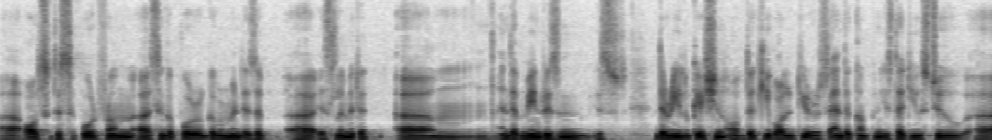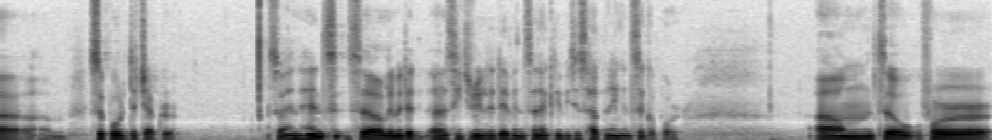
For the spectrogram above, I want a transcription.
Uh, also, the support from uh, Singapore government is, a, is limited, um, and the main reason is the relocation of the key volunteers and the companies that used to support the chapter. So, and hence, it's limited CG-related events and activities happening in Singapore. Um, so for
